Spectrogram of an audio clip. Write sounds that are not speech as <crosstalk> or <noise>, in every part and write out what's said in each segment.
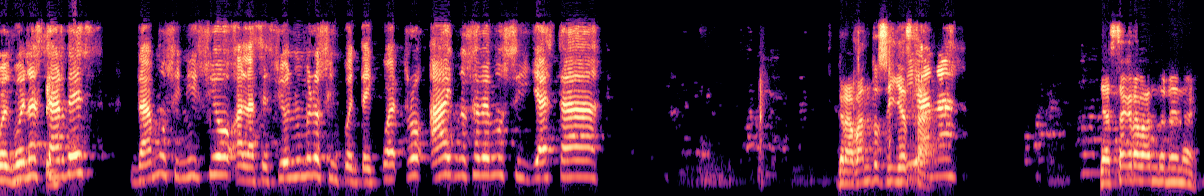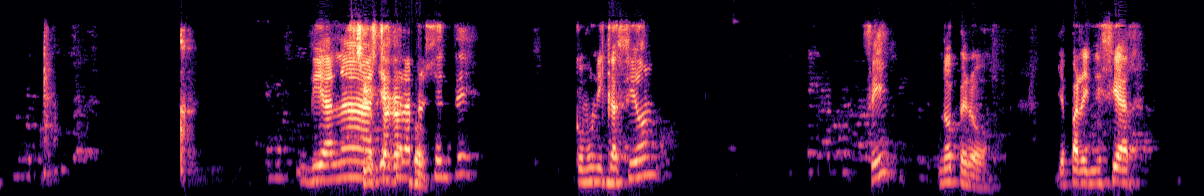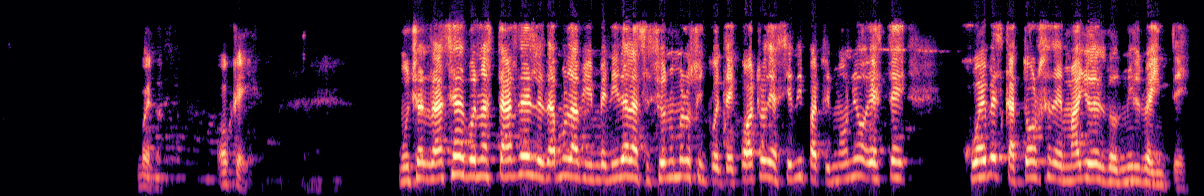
Pues buenas tardes. Damos inicio a la sesión número 54. Ay, no sabemos si ya está. Grabando, sí, ya está. Diana. Ya está grabando, nena. Diana, Sí, ¿ya está estará grabando. presente? ¿Comunicación? ¿Sí? No, pero ya para iniciar. Bueno, ok. Muchas gracias. Buenas tardes. Le damos la bienvenida a la sesión número 54 de Hacienda y Patrimonio este jueves 14 de mayo del 2020.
